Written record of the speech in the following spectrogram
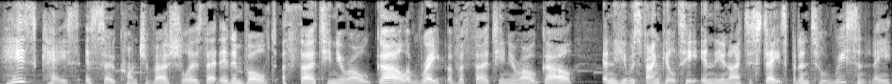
his case is so controversial is that it involved a 13 year old girl, a rape of a 13 year old girl. And he was found guilty in the United States. But until recently,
